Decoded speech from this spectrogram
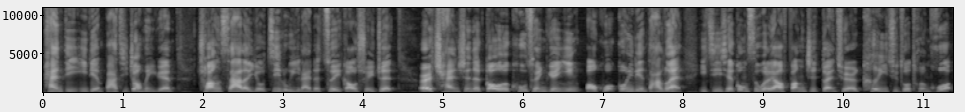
攀抵一点八七兆美元。创下了有记录以来的最高水准，而产生的高额库存原因包括供应链大乱，以及一些公司为了要防止短缺而刻意去做囤货，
